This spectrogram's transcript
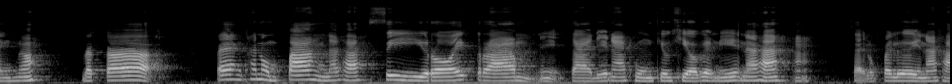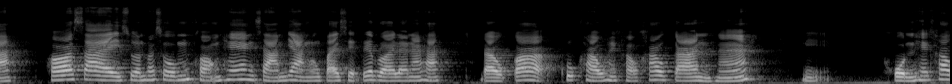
งเนาะ แล้วก็แป้งขนมปังนะคะ 400 กรัมนี่ตานี้นะถุงเขียวๆแบบนี้นะคะอะใส่ลงไปเลยนะคะ พอใส่ส่วนผสมของแห้ง 3 อย่างลงไปเสร็จเรียบร้อยแล้วนะคะ เราก็คลุกเคล้าให้เขาเข้ากันนะนี่คนให้เข้า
